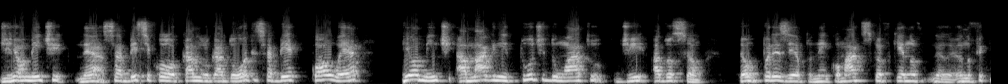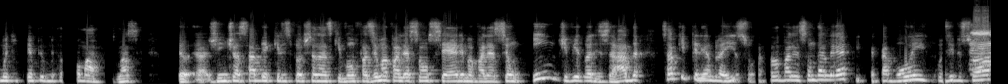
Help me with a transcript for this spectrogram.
de realmente né, saber se colocar no lugar do outro e saber qual é realmente a magnitude de um ato de adoção. Então, por exemplo, nem comarcas que eu fiquei, no, eu não fico muito tempo em muitas comarcas, mas a gente já sabe aqueles profissionais que vão fazer uma avaliação séria, uma avaliação individualizada. Sabe o que, que lembra isso? Aquela avaliação da LEP, que acabou, inclusive, só, é.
